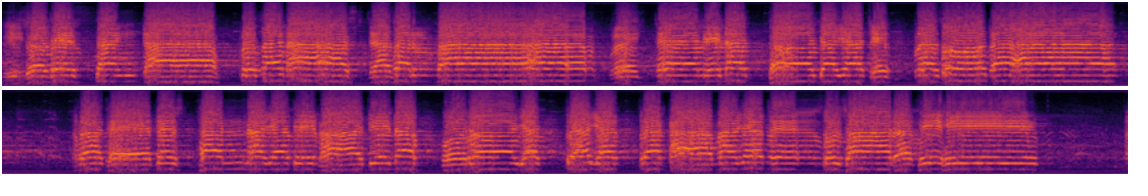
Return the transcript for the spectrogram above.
शिशुभिः शङ्काः पृतनाश्च सर्वा। पृष्ठनिदग्धो जयति प्रसोदः। रथे तिष्ठन्नयति भाजिनः पुरा यत्र यत्र कामयते सुसारथिः। ो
